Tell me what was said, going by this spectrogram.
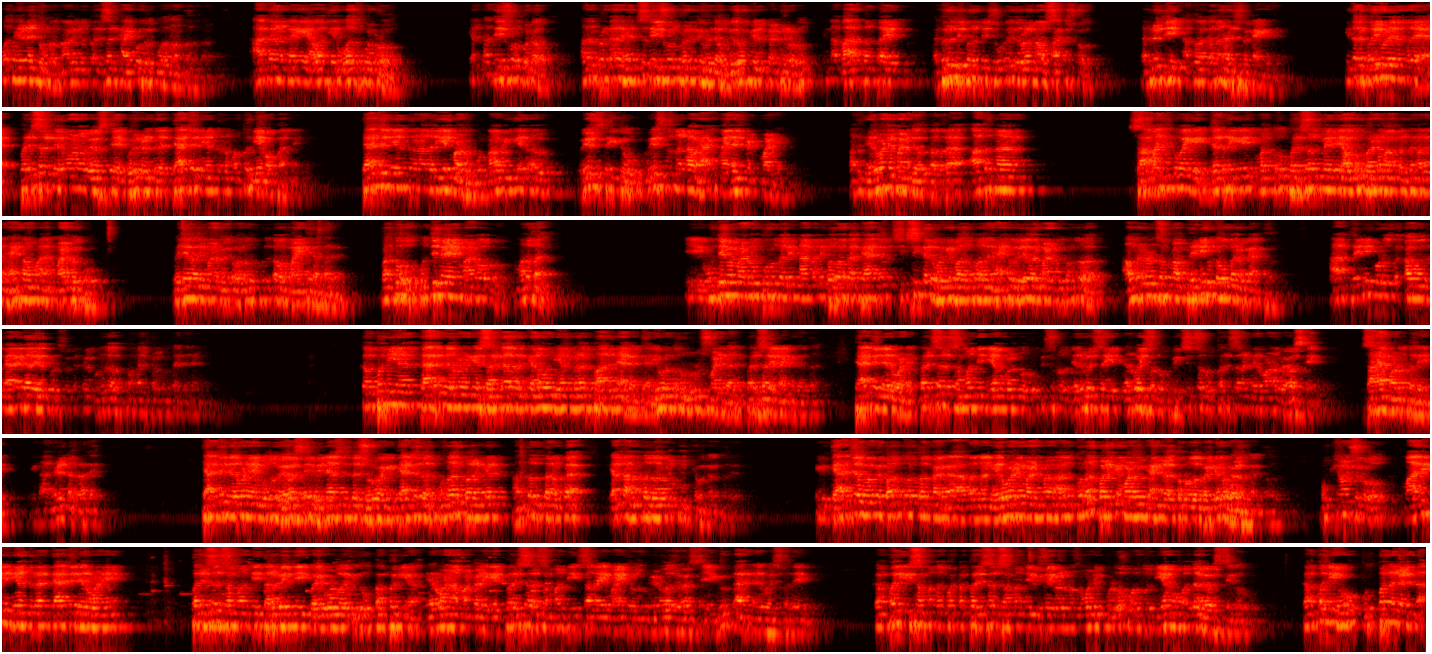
ಒಂದು ನಿರ್ಣಯ ತಗೊಂಡ್ರು. ನಾವಿನ್ನು ಪರಿಸರ ಕಾಯ್ಕೋಬೇಕು ಅನ್ನುವಂಥದ್ದು. ಆ ಕಾರಣಕ್ಕಾಗಿ ಅವತ್ತೇನು ಓದ್ಕೊಟ್ರು ಕೊಟ್ರು, ಎಲ್ಲ ದೇಶಗಳು ಕೊಟ್ಟವು. ಅದರ ಪ್ರಕಾರ ಹೆಚ್ಚು ದೇಶಗಳು ಪ್ರಗತಿ ಹೊಂದವು ಯುರೋಪಿಯನ್ ಕಂಟ್ರಿಗಳು, ಇನ್ನ ಭಾರತದಂತ ಅಭಿವೃದ್ಧಿ ಬರೋ ದೇಶಗಳು, ಇದರೊಳಗೆ ನಾವು ಸಾಕಷ್ಟು ಅಭಿವೃದ್ಧಿ ಅಥವಾ ಗಮನ ಹರಿಸಬೇಕಾಗಿದೆ. ಇದರ ಗುರಿಗಳು ಏನಂದ್ರೆ, ಪರಿಸರ ನಿರ್ವಹಣಾ ವ್ಯವಸ್ಥೆ ಗುರಿಗಳೆಂದರೆ ತ್ಯಾಜ್ಯ ನಿಯಂತ್ರಣ ಮತ್ತು ನಿಯಮ ಪಾಲನೆ. ತ್ಯಾಜ್ಯ ನಿಯಂತ್ರಣ ಅಂದ್ರೆ ಏನ್ ಮಾಡಬೇಕು? ನಾವು ಈಗೇನು ವೇಸ್ಟ್ ತೆಗೆದು ವೇಸ್ಟ್ ನಾವು ಹ್ಯಾಕ್ ಮ್ಯಾನೇಜ್ಮೆಂಟ್ ಮಾಡಿ. ಅದನ್ನ ನಿರ್ವಹಣೆ ಮಾಡಿದೆವು ಅಂತಂದ್ರ ಅದನ್ನ ಸಾಮಾಜಿಕವಾಗಿ ಜನರಿಗೆ ಮತ್ತು ಪರಿಸರದ ಮೇಲೆ ಯಾವುದೂ ಪರಿಣಾಮ ಆಗ್ತದೆ ಅದನ್ನ ಹೆಂಗ್ ನಾವು ಮಾಡಬೇಕು? ವಿಲೇವಾರಿ ಮಾಡಬೇಕು ಅನ್ನೋದು ಕುರಿತು ಅವ್ರು ಮಾಹಿತಿ ಹೇಳ್ತಾರೆ. ಮತ್ತು ಉದ್ದಿಮೆ ಮಾಡುವವರು ಮೊದಲ. ಈ ಉದ್ಯಮ ಮಾಡುವ ಪೂರ್ವದಲ್ಲಿ ನಮ್ಮಲ್ಲಿ ಬರುವಂತ ತ್ಯಾಜ್ಯ ಶಿಕ್ಷಕರು ಹೋಗಿಬಾರದು, ಅದನ್ನ ಹೆಂಗೆ ವಿಲೇವಾರಿ ಮಾಡಬೇಕು ಅಂತ ಅವರನ್ನು ಸ್ವಲ್ಪ ನಾವು ಟ್ರೈನಿಂಗ್ ತಗೊಂಡ್ಬರ್ಬೇಕಾಗ್ತದೆ ಆ ಟ್ರೈನಿಂಗ್ ಕೊಡೋದಕ್ಕೆ ಒಂದು ಕಾರ್ಯಾಗಾರ ಏರ್ಪಡಿಸಬೇಕಂತ ತಮ್ಮಲ್ಲಿ ಕೇಳ್ಕೊತಾ ಇದ್ದೇನೆ. ಕಂಪನಿಯ ಕಾರ್ಯನಿರ್ವಹಣೆಗೆ ಸರ್ಕಾರದ ಕೆಲವು ನಿಯಮಗಳ ಪಾಲನೆ ಅಗತ್ಯ. ಇವತ್ತು ರೂಲ್ಸ್ ಮಾಡಿದ್ದಾರೆ. ಪರಿಸರ ಇಲಾಖೆ ತ್ಯಾಜ್ಯ ನಿರ್ವಹಣೆ, ಪರಿಸರ ಸಂಬಂಧಿ ನಿಯಮಗಳನ್ನು ರೂಪಿಸಲು, ನಿರ್ವಹಿಸಿ, ನಿರ್ವಹಿಸಲು, ವೀಕ್ಷಿಸಲು ಪರಿಸರ ನಿರ್ವಹಣಾ ವ್ಯವಸ್ಥೆ ಸಹಾಯ ಮಾಡುತ್ತದೆ. ಈಗ ನಾನು ಹೇಳಿದ್ದಲ್ಲ ಅದೇ. ತ್ಯಾಜ್ಯ ನಿರ್ವಹಣೆ ಎಂಬುದು ವ್ಯವಸ್ಥೆ ವಿನ್ಯಾಸದಿಂದ ಶುರುವಾಗಿ ತ್ಯಾಜ್ಯದ ಪುನರ್ ಬಳಕೆ ಹಂತದ ತನಕ ಎಲ್ಲ ಹಂತದವರೆಗೂ ಮುಖ್ಯವಾಗುತ್ತದೆ ಈಗ ತ್ಯಾಜ್ಯ ಒಮ್ಮೆ ಬಂತು ಅಂತಂದಾಗ ಅದನ್ನ ನಿರ್ವಹಣೆ ಮಾಡಿ ಅದನ್ನ ಪುನರ್ ಬಳಕೆ ಮಾಡಬೇಕು ಹೆಂಗ ಅನ್ನೋದ್ರ ಬಗ್ಗೆ ನಾವು ಹೇಳಬೇಕಾಗ್ತದೆ. ಮುಖ್ಯಾಂಶಗಳು, ಮಾಲಿನ್ಯ ನಿಯಂತ್ರಣ, ತ್ಯಾಜ್ಯ ನಿರ್ವಹಣೆ, ಪರಿಸರ ಸಂಬಂಧಿ ತರಬೇತಿ ಕೈಗೊಳ್ಳುವ ಇದು ಕಂಪನಿಯ ನಿರ್ವಹಣಾ ಮಂಡಳಿಗೆ ಪರಿಸರ ಸಂಬಂಧಿ ಸಲಹೆ ಮಾಹಿತಿಗಳನ್ನು ನೀಡುವ ವ್ಯವಸ್ಥೆಯು ಕಾರ್ಯನಿರ್ವಹಿಸುತ್ತದೆ. ಕಂಪನಿಗೆ ಸಂಬಂಧಪಟ್ಟ ಪರಿಸರ ಸಂಬಂಧಿ ವಿಷಯಗಳನ್ನು ನೋಡಿಕೊಳ್ಳುವ ಒಂದು ನಿಯಮಬದ್ಧ ವ್ಯವಸ್ಥೆ ಇದು. ಕಂಪನಿಯು ಉತ್ಪನ್ನಗಳಿಂದ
